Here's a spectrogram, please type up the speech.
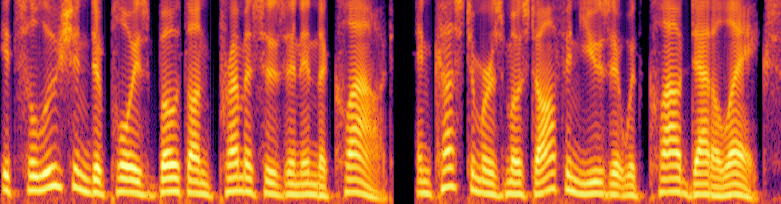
Its solution deploys both on premises and in the cloud, and customers most often use it with cloud data lakes.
